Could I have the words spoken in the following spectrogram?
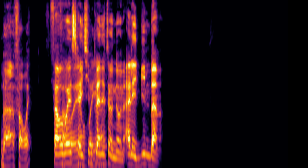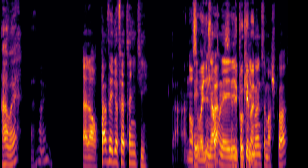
Bah, Far West. Far Away, Away. Planet Unknown. Allez, bim bam. Ah ouais? Ah ouais. Alors, pas Veil of Eternity. Ah, non, ça voyage non, pas. les, les Pokémon. ça marche pas.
